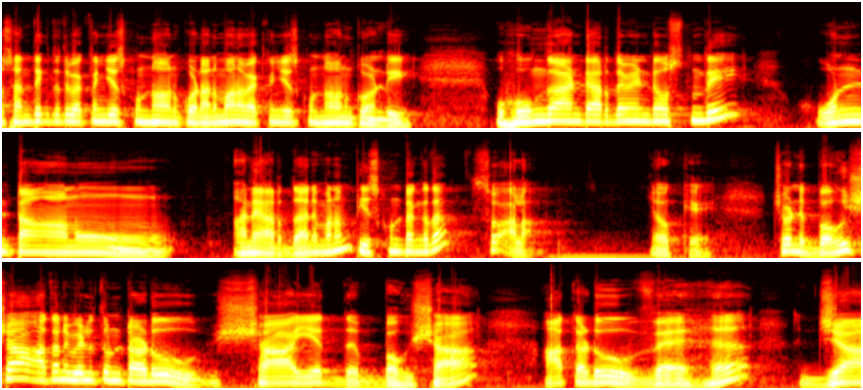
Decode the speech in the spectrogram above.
సందిగ్ధత వ్యక్తం చేసుకుంటున్నాం అనుకోండి అనుమానం వ్యక్తం చేసుకుంటున్నాం అనుకోండి హుంగా అంటే అర్థం ఏంటి వస్తుంది? ఉంటాను అనే అర్థాన్ని మనం తీసుకుంటాం కదా? సో అలా. ఓకే. చూడండి బహుశా అతను వెళుతుంటాడు షాయద్ బహుశా అతడు వెహ్ జా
